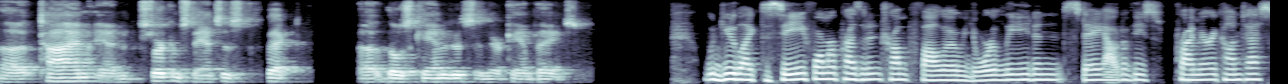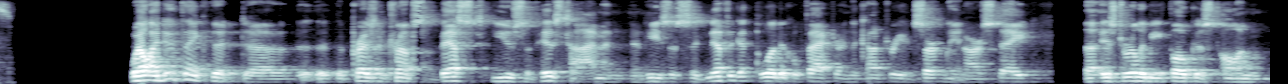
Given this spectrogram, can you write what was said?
uh, time and circumstances affect uh, those candidates and their campaigns. Would you like to see former President Trump follow your lead and stay out of these primary contests? Well, I do think that uh, the, the, President Trump's best use of his time, and, and, he's a significant political factor in the country and certainly in our state, uh, is to really be focused on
